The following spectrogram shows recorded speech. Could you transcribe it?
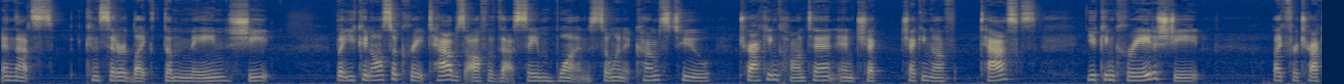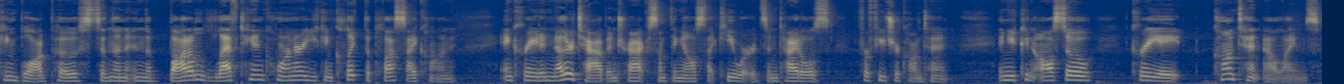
and that's considered like the main sheet, but you can also create tabs off of that same one. So when it comes to tracking content and check checking off tasks, you can create a sheet like for tracking blog posts and then in the bottom left-hand corner you can click the plus icon and create another tab and track something else like keywords and titles for future content. And you can also create content outlines.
